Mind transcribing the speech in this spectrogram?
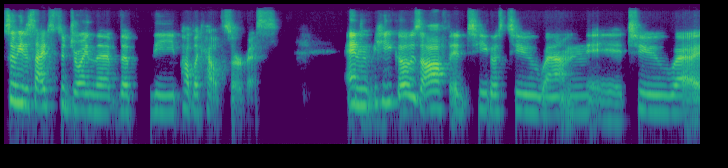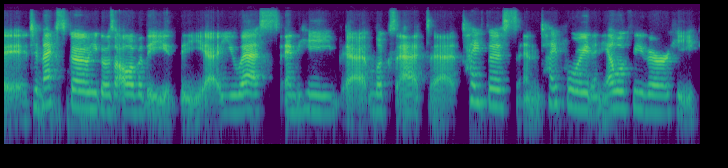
so he decides to join the, the, the public health service. And he goes off and he goes to um, to uh, to Mexico. He goes all over the the uh, U.S. and he uh, looks at uh, typhus and typhoid and yellow fever. He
